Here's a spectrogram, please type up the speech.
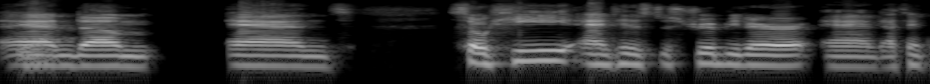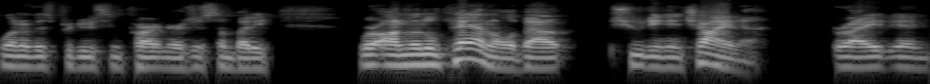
and um and so he and his distributor and i think one of his producing partners or somebody were on a little panel about shooting in china right and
